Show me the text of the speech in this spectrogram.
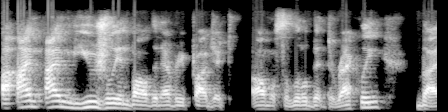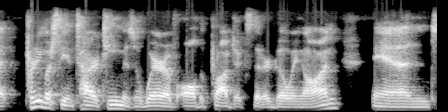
I'm I'm usually involved in every project almost a little bit directly, but pretty much the entire team is aware of all the projects that are going on and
